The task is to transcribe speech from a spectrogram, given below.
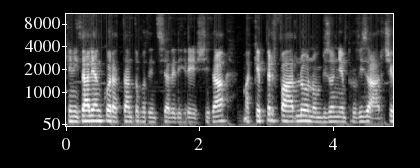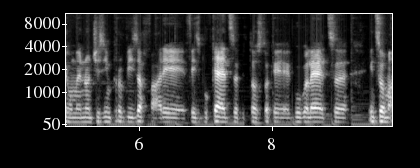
che in Italia ancora ha tanto potenziale di crescita, ma che per farlo non bisogna improvvisarci come non ci si improvvisa a fare Facebook Ads piuttosto che Google Ads, insomma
